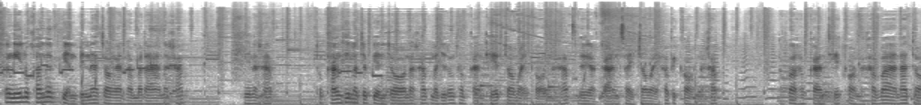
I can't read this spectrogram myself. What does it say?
ครั้งนี้ลูกค้าเลือกเปลี่ยนเป็นหน้าจองานธรรมดานะครับ นี่นะครับ ทุกครั้งที่เราจะเปลี่ยนจอนะครับ เราจะต้องทำการเทสจอใหม่ก่อนนะครับ โดยการใส่จอใหม่เข้าไปก่อนนะครับ แล้วก็ทำการเทสก่อนนะครับ ว่าหน้าจอ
